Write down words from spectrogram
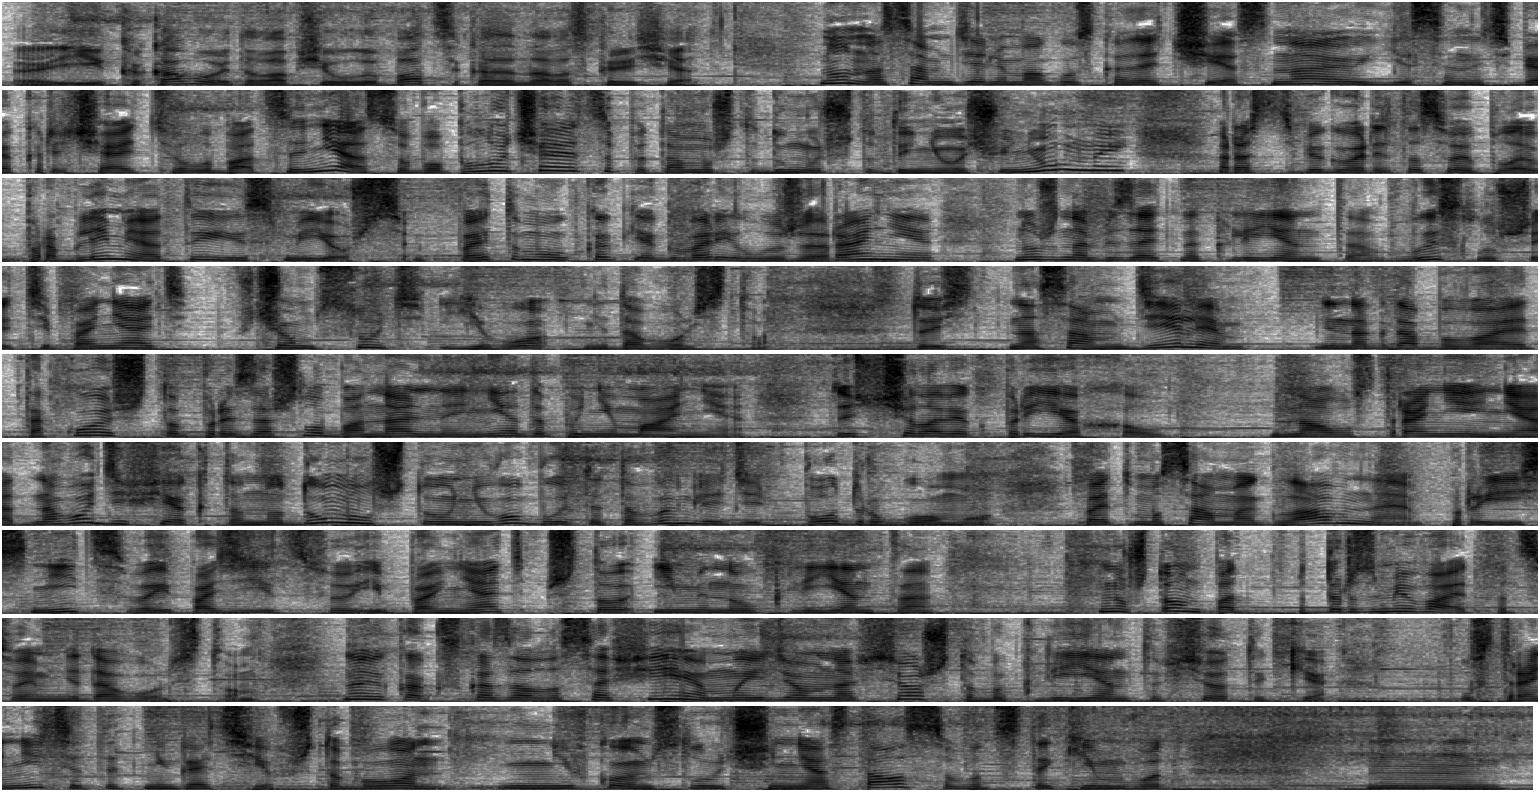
И каково это вообще улыбаться, когда на вас кричат? Ну, на самом деле могу сказать честно, если на тебя кричать, улыбаться не особо получается, потому что думают, что ты не очень умный, раз тебе говорят о своей проблеме, а ты смеешься. Поэтому, как я говорила уже ранее, нужно обязательно клиента выслушать и понять, в чем суть его недовольства. То есть, на самом деле, иногда бывает такое, что произошло банальное недопонимание. То есть, человек приехал на устранение одного дефекта, но думал, что у него будет это выглядеть по-другому. Поэтому самое главное прояснить свою позицию и понять, что именно у клиента ну, что он под- подразумевает под своим недовольством. Ну и, как сказала София, мы идем на все, чтобы клиента все-таки устранить этот негатив, чтобы он ни в коем случае не остался вот с таким вот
